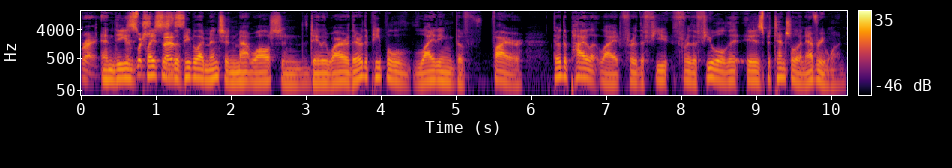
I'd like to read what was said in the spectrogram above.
Right. And these she places, says- the people I mentioned, Matt Walsh and the Daily Wire, they're the people lighting the fire. They're the pilot light for the fu- for the fuel that is potential in everyone.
